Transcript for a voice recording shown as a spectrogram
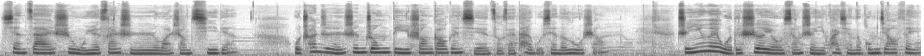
现在是五月三十日晚上七点，我穿着人生中第一双高跟鞋走在太古县的路上，只因为我的舍友想省一块钱的公交费。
